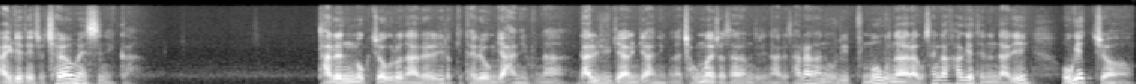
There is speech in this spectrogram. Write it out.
알게 되죠. 체험했으니까. 다른 목적으로 나를 이렇게 데려온 게 아니구나. 나를 유기한 게 아니구나. 정말 저 사람들이 나를 사랑하는 우리 부모구나라고 생각하게 되는 날이 오겠죠.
